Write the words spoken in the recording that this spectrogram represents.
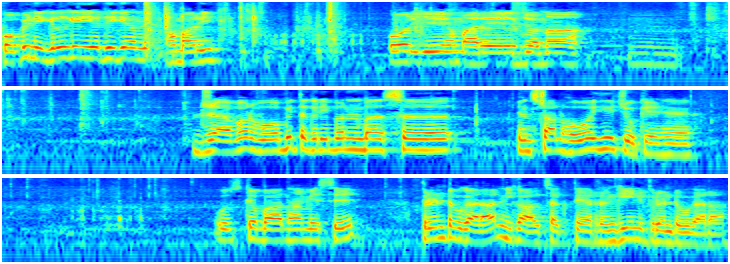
कॉपी निकल गई है, ठीक है हमारी। और ये हमारे जो ना ड्राइवर वो भी तकरीबन बस इंस्टॉल हो ही चुके हैं। उसके बाद हम इसे प्रिंट वगैरह निकाल सकते हैं, रंगीन प्रिंट वगैरह।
